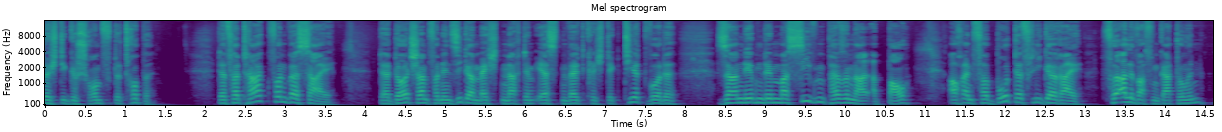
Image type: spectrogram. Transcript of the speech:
durch die geschrumpfte Truppe. Der Vertrag von Versailles, der Deutschland von den Siegermächten nach dem Ersten Weltkrieg diktiert wurde, sah neben dem massiven Personalabbau auch ein Verbot der Fliegerei für alle Waffengattungen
